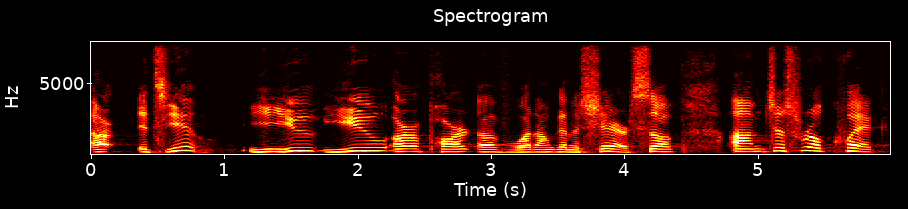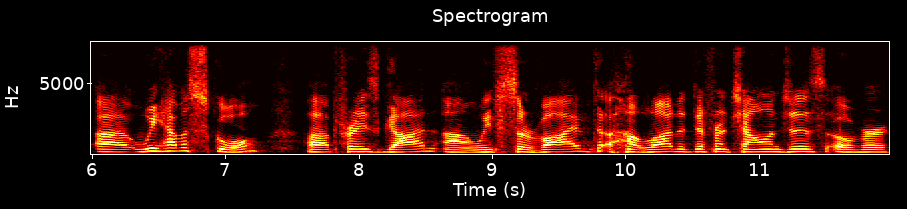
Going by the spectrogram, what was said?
are, it's you. You, you are a part of what I'm going to share. So, um, just real quick, uh, we have a school. Uh, praise God. Um, we've survived a lot of different challenges over,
